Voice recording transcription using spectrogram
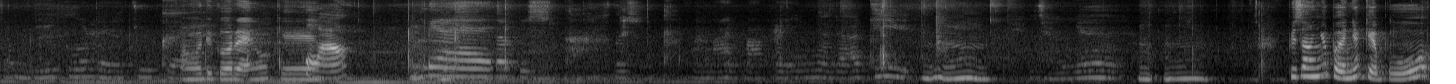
Sambil goreng juga. Oh digoreng, oke. Mm-mm. Terus, Pisangnya banyak ya bu?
